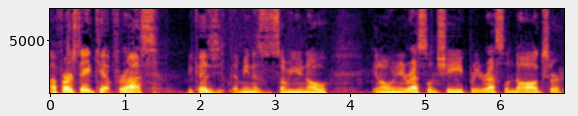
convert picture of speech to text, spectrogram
a first aid kit for us because I mean, as some of you know, you know when you're wrestling sheep or you're wrestling dogs or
